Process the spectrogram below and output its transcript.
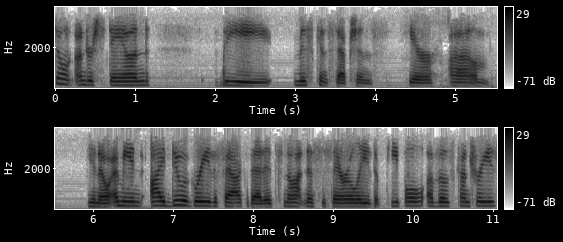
don't understand the misconceptions here. Um, you know, I mean, I do agree the fact that it's not necessarily the people of those countries,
